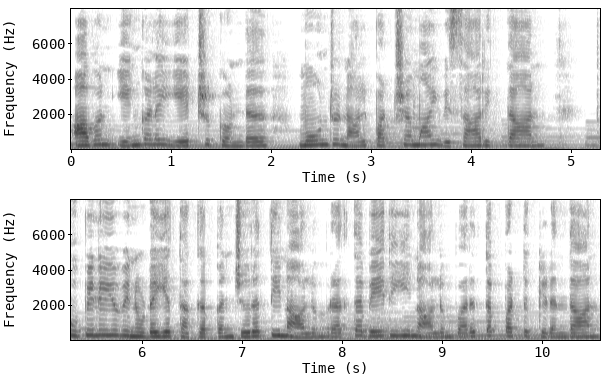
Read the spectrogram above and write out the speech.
அவன் எங்களை ஏற்றுக்கொண்டு மூன்று நாள் பட்சமாய் விசாரித்தான். புபிலியுவினுடைய தகப்பன் ஜுரத்தினாலும் இரத்த பேதியினாலும் வருத்தப்பட்டு கிடந்தான்.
